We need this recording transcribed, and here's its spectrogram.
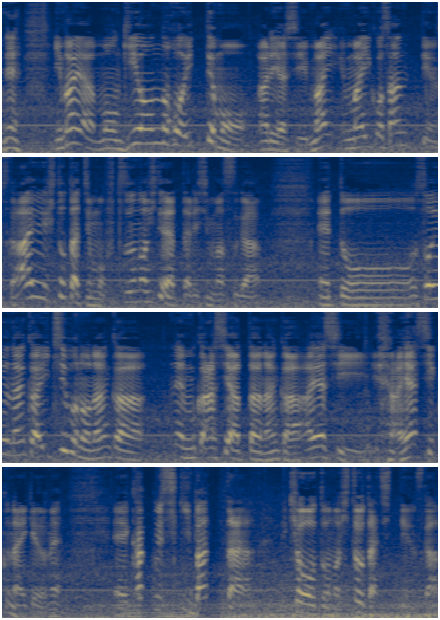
ね、今やもう祇園の方行ってもあれやし、舞妓さんっていうんですか、ああいう人たちも普通の人やったりしますが、えっと、そういうなんか一部のなんか、ね、昔あったなんか怪しい、怪しくないけどね、えー、格式ばった京都の人たちっていうんですか、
